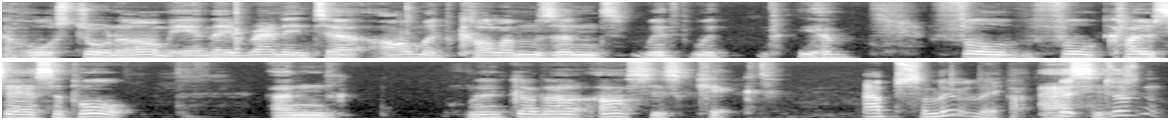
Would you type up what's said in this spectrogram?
a horse-drawn army, and they ran into armored columns and with with you know, full full close air support, and we got our asses kicked. Absolutely. But doesn't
